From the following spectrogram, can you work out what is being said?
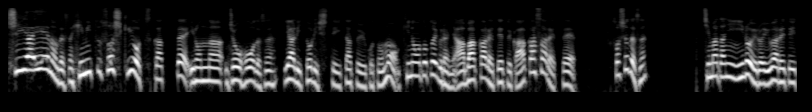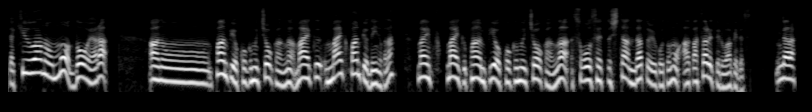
CIA のですね、秘密組織を使っていろんな情報をですね、やり取りしていたということも、昨日、おとといぐらいに暴かれてというか明かされて、そしてですね、巷にいろいろ言われていた Q アノンもどうやら、あのー、パンピオ国務長官が、マイク、マイク・パンピオでいいのかな？マイク、マイク・パンピオ国務長官が創設したんだということも明かされてるわけです。だから、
